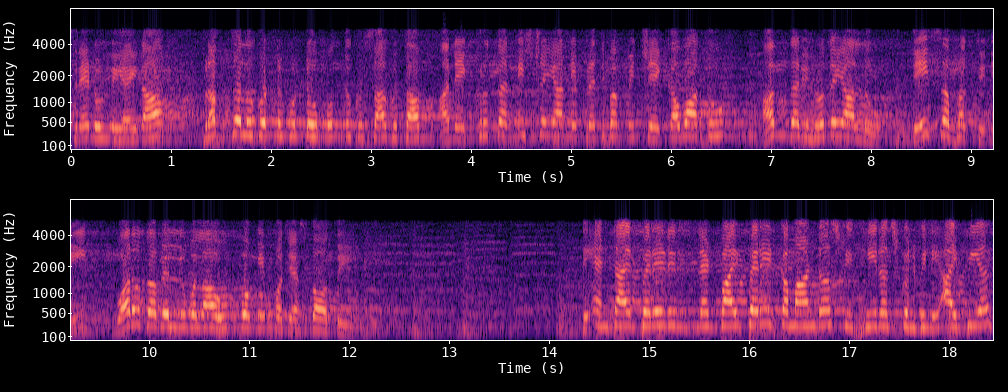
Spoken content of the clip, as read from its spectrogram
శ్రేణుల్ని అయినా బ్రద్దలు కొట్టుకుంటూ ముందుకు సాగుతాం అనే కృత నిశ్చయాన్ని ప్రతిబింబించే కవాతు అందరి హృదయాల్లో దేశభక్తిని వరద వెల్లువలా ఉప్పొంగింపజేస్తోంది The entire parade is led by Parade Commander Shri Dheeraj Kunibili IPS,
